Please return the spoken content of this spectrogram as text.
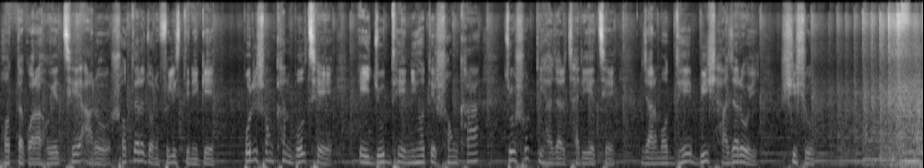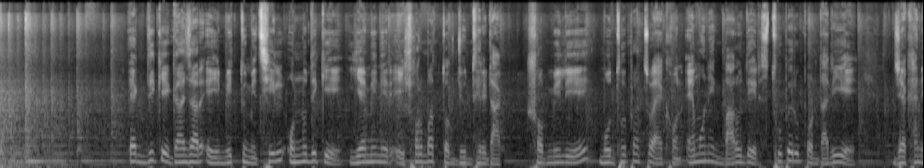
হত্যা করা হয়েছে আরও সতেরো জন ফিলিস্তিনিকে। পরিসংখ্যান বলছে, এই যুদ্ধে নিহতের সংখ্যা চৌষট্টি হাজার ছাড়িয়েছে, যার মধ্যে বিশ হাজারই শিশু। একদিকে গাজার এই মৃত্যু মিছিল অন্যদিকে ইয়েমেনের এই সর্বাত্মক যুদ্ধের ডাক। সব মিলিয়ে মধ্যপ্রাচ্য এখন এমন এক বারুদের স্তূপের উপর দাঁড়িয়ে, যেখানে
